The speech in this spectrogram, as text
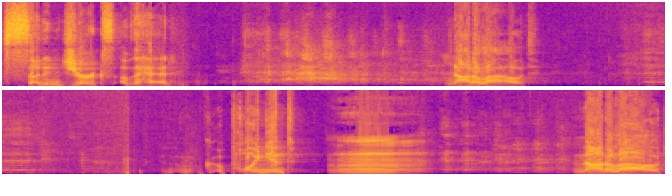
Sudden jerks of the head, not allowed. a poignant, mmm, not allowed.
